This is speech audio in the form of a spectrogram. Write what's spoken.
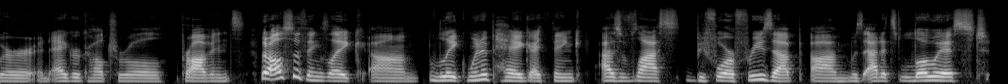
we're an agricultural province, but also things like um, Lake Winnipeg. I think as of last before freeze up um, was at its lowest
